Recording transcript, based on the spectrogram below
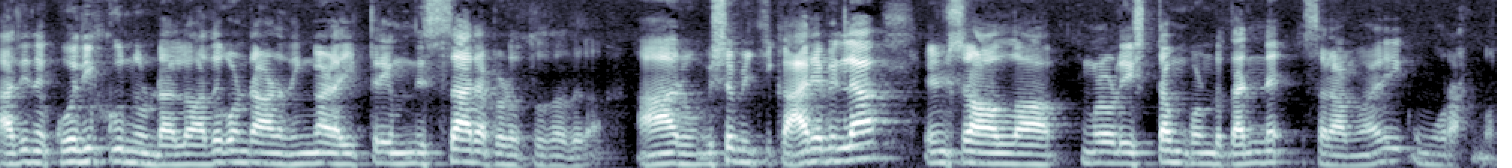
അതിനെ കൊതിക്കുന്നുണ്ടല്ലോ അതുകൊണ്ടാണ് നിങ്ങളെ ഇത്രയും നിസ്സാരപ്പെടുത്തുന്നത്. ആരും വിഷമിച്ച് കാര്യമില്ല. ഇൻഷാ അള്ളാ നിങ്ങളുടെ ഇഷ്ടം കൊണ്ട് തന്നെ. അസ്സാം വലൈക്കും വാഹമത്ത്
